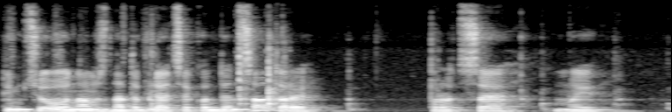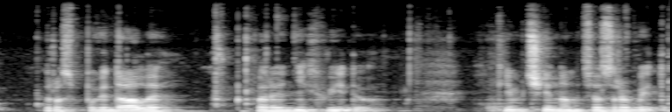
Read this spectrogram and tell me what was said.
крім цього, нам знадобляться конденсатори. Про це ми розповідали в попередніх відео. Яким чином це зробити?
